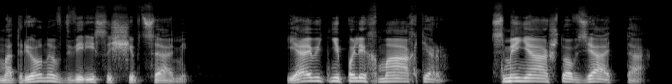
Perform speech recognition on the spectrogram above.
Матрёна в двери со щипцами. «Я ведь не полихмахтер! С меня что взять-то?»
